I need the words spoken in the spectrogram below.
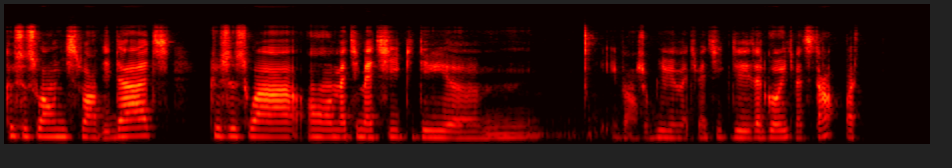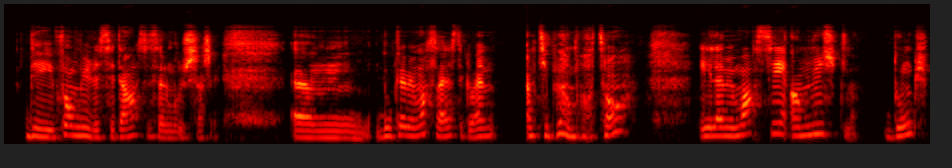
que ce soit en histoire des dates, que ce soit en mathématiques des... Euh, et ben, j'ai oublié les mathématiques, des algorithmes, etc. Bref, des formules, etc. C'est ça le mot que je cherchais. Euh, donc la mémoire, ça reste quand même un petit peu important. Et la mémoire, c'est un muscle. Donc,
